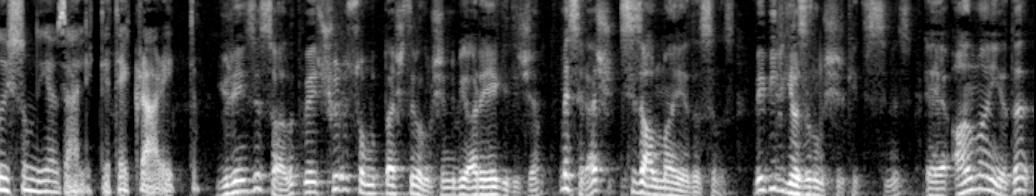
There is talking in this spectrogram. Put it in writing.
duysun diye özellikle tekrar ettim. Yüreğinize sağlık ve şöyle somutlaştıralım. Şimdi bir araya gideceğim. Mesela siz Almanya'dasınız ve bir yazılım şirketisiniz. Ee, Almanya'da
